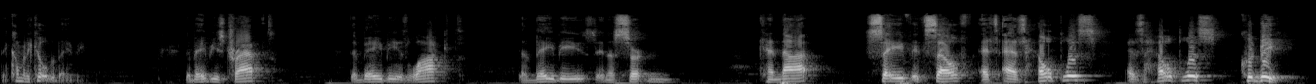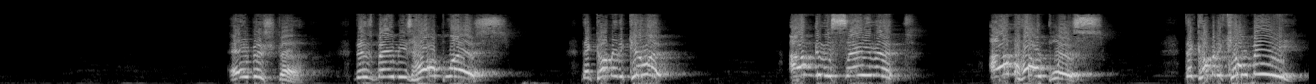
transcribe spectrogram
They're coming to kill the baby. The baby is trapped. The baby is locked. The baby's in a certain cannot save itself. It's as helpless as helpless could be. Abishta, this baby's helpless. They're coming to kill it. I'm going to save it. I'm helpless. They're coming to kill me.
